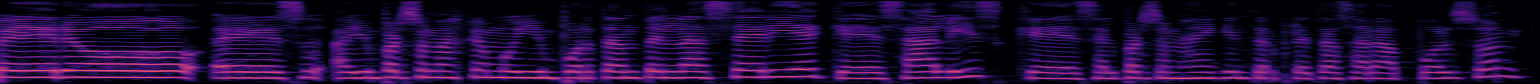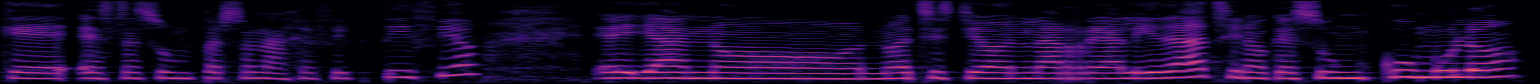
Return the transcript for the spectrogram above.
pero hay un personaje muy importante en la serie que es Alice, que es el personaje que interpreta Sarah Paulson, que este es un personaje ficticio. Ella no, no existió en la realidad, sino que es un cúmulo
